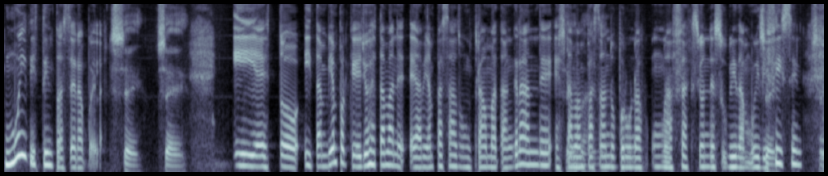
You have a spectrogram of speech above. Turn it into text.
muy distinto a ser abuela. Sí, sí. Y esto, y también porque ellos estaban, eh, habían pasado un trauma tan grande, estaban pasando por una, una fracción de su vida muy Sí, difícil. sí.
